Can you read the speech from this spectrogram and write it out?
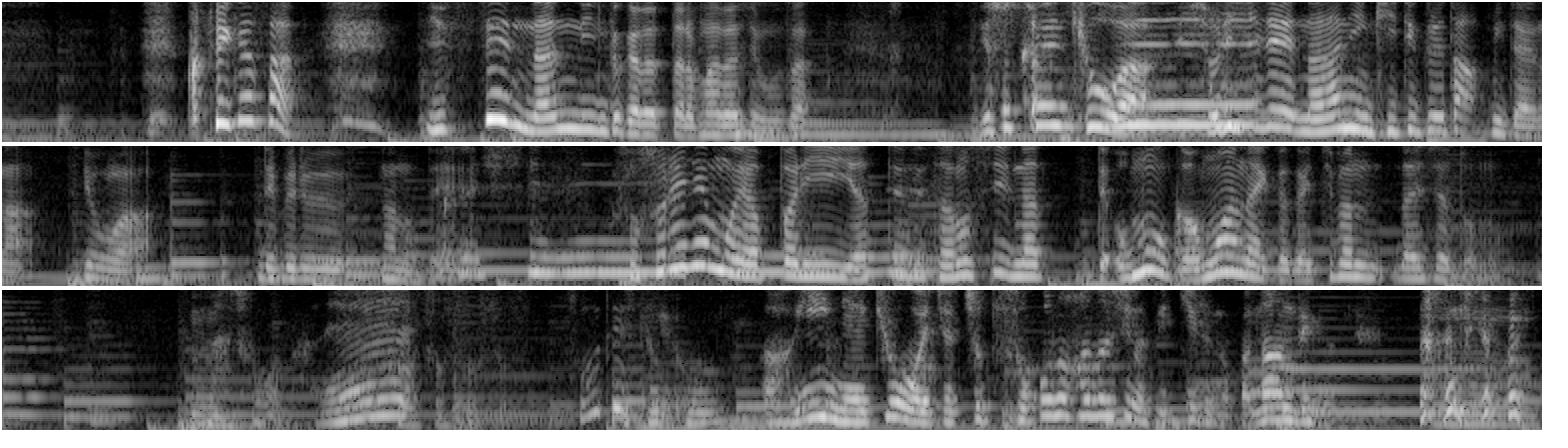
これがさ一千何人とかだったらまだしもさよっしゃ今日は初日で7人聞いてくれたみたいな要はレベルなので。そうそれでもやっぱりやってて楽しいなって思うか思わないかが一番大事だと思う。うん。まあそうだそうねそうそうそう。そうですよ。あいいね。今日はじゃあちょっとそこの話ができるのか。なんでなんで、うん。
